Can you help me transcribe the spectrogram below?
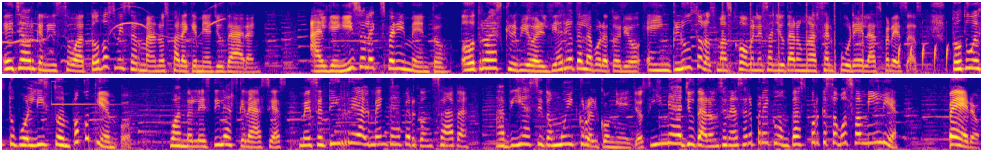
Ella organizó a todos mis hermanos para que me ayudaran. Alguien hizo el experimento, otro escribió el diario del laboratorio e incluso los más jóvenes ayudaron a hacer puré las fresas. Todo estuvo listo en poco tiempo. Cuando les di las gracias, me sentí realmente avergonzada. Había sido muy cruel con ellos y me ayudaron sin hacer preguntas porque somos familia. Pero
